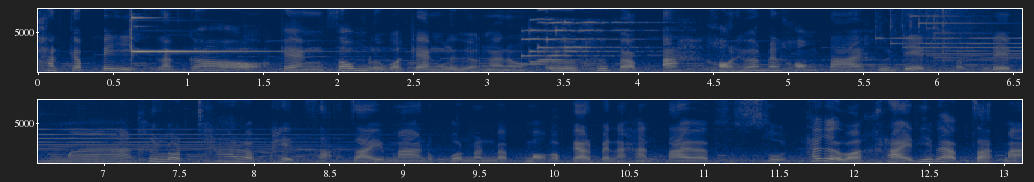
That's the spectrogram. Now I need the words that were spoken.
ผัดกะปิแล้วก็แกงส้มหรือว่าแกงเหลืองอะเนาะเออคือแบบอะของที่มันเป็นของใต้คือเด็ดแบบเด็ดมาก คือรสชาติแบบเผ็ดสะใจมากทุกคนมันแบบเหมาะกับการเป็นอาหารใต้แบบสุดๆ ถ้าเกิดว่าใครที่แบบจะมา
